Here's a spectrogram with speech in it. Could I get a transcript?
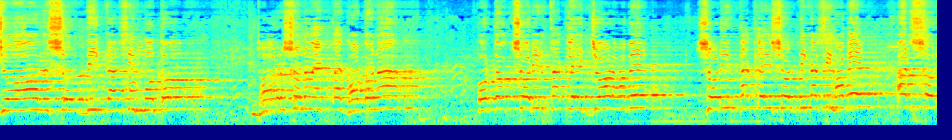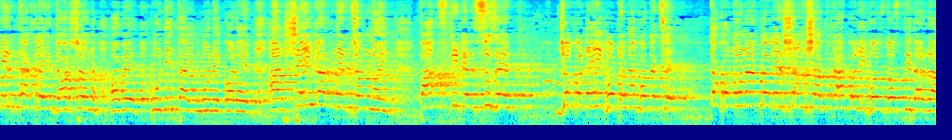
জ্বর, সর্দি, কাশির মতো ধর্ষণও একটা ঘটনা। তো শরীর থাকলেই জ্বর হবে, শরীর থাকলেই সর্দি, কাশি হবে। আর শরীর থাকলেই ধর্ষণ হবে, উনি তাই মনে করেন। আর সেই কারণের জন্যই পার্ক স্ট্রিটের সুজেট যখন এই ঘটনা ঘটেছে, তখন ওনার দলের সাংসদ কাকলি ঘোষ দস্তিদাররা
